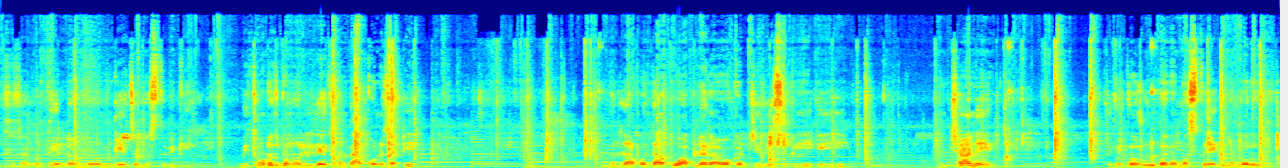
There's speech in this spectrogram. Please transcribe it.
असं चांगलं तेल लावून मळून घ्यायचं मस्तपैकी. मी थोडंच बनवलेलं आहे तुम्हाला दाखवण्यासाठी. म्हटलं आपण दाखवू आपल्या गावाकडची रेसिपी आहे काही छान आहे. तुम्ही करून बघा मस्त एक नंबर होतो.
